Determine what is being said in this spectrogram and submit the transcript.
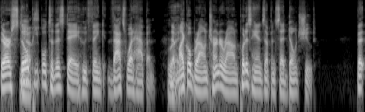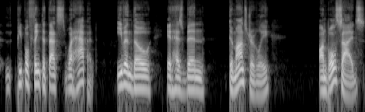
There are still Yes. people to this day who think that's what happened. That Michael Brown turned around, put his hands up, and said, "Don't shoot." That people think that that's what happened, even though it has been demonstrably on both sides.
